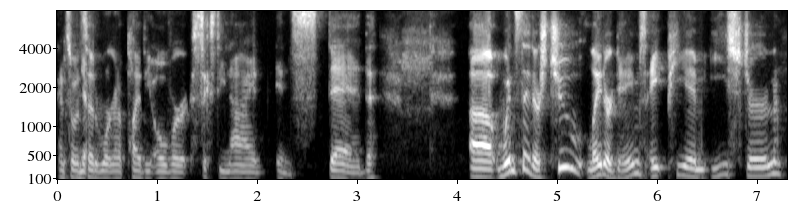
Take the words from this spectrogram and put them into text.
And so instead, yep. we're going to play the over 69 instead. Uh, Wednesday, there's two later games, 8 p.m. Eastern,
